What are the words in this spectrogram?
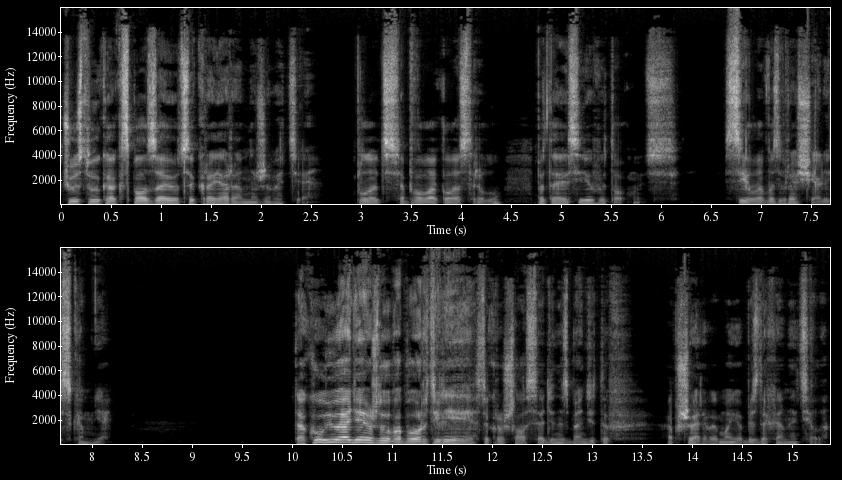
Чувствую, как сползаются края ран на животе. Плоть обволокла стрелу, пытаясь ее вытолкнуть. Силы возвращались ко мне. «Такую одежду попортили!» — сокрушался один из бандитов, обшаривая мое бездыханное тело.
